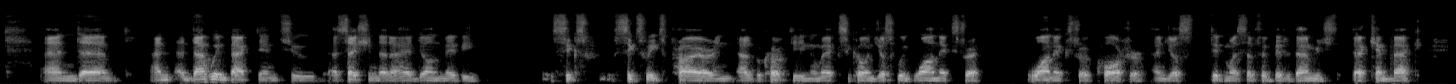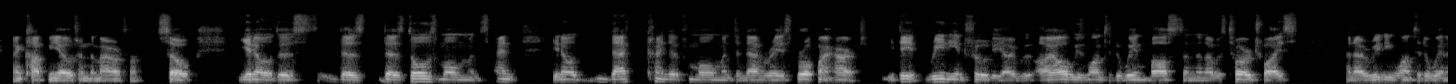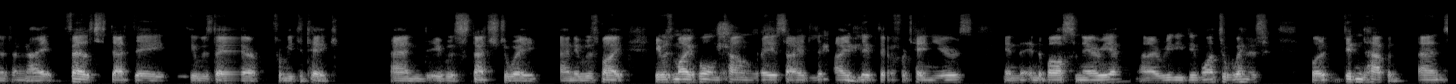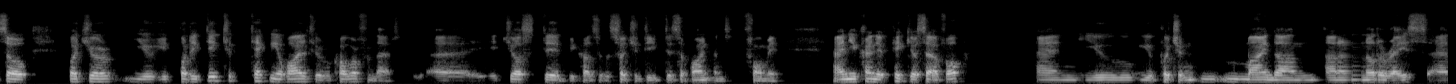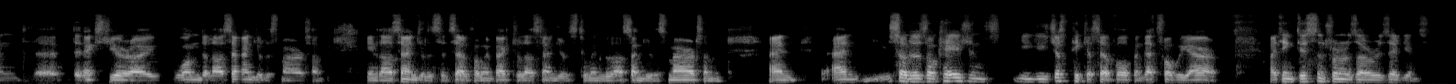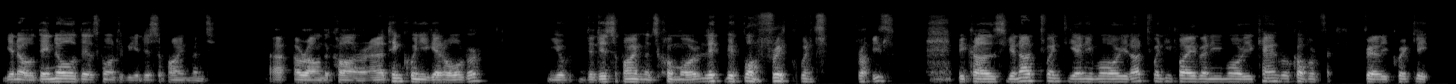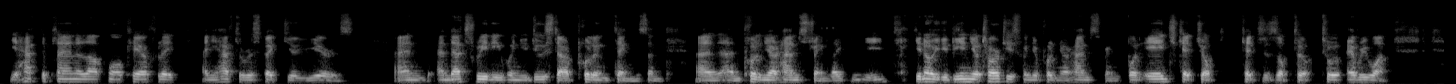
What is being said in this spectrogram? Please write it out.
And, um, and, and that went back into a session that I had done maybe six six weeks prior in Albuquerque, New Mexico, and just went one extra one extra quarter and just did myself a bit of damage that came back and caught me out in the marathon. So, you know, there's there's there's those moments, and you know that kind of moment in that race broke my heart. It did really and truly. I I always wanted to win Boston, and I was third twice, and I really wanted to win it, and I felt that day it was there for me to take, and it was snatched away and it was my it was my hometown race. I had I had lived there for ten years in in the Boston area, and I really did want to win it, but it didn't happen. And so, but you're you it, but it did t- take me a while to recover from that. Uh, it just did because it was such a deep disappointment for me, and you kind of pick yourself up and you you put your mind on on another race. And uh, the next year i won the los angeles marathon in los angeles itself. I went back to los angeles to win the los angeles marathon. And and so there's occasions you, just pick yourself up and that's what we are. I think distance runners are resilient. You know they know there's going to be a disappointment uh, around the corner. And i think when you get older you the disappointments come more a little bit more frequent right because you're not 20 anymore, you're not 25 anymore, you can't recover fairly quickly. you have to plan a lot more carefully and you have to respect your years. And and that's really when you do start pulling things and and, and pulling your hamstring. Like you, you know you'd be in your 30s when you're pulling your hamstring but age catch up catches up to, to everyone.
